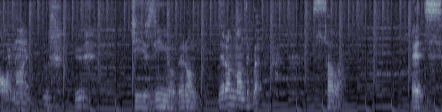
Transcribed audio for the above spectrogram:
Arnay. Üf, üf. Cirzinho, Veron. Veron mantıklı. Sava. Evet.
